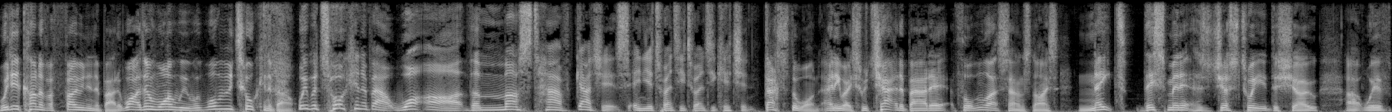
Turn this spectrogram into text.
We did kind of a phone in about it. Well, I don't know why we were. What were we talking about? We were talking about what are the must have gadgets in your 2020 kitchen. That's the one. Anyway, so we chatted about it. Thought, well, that sounds nice. Nate, this minute has just tweeted the show uh, with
